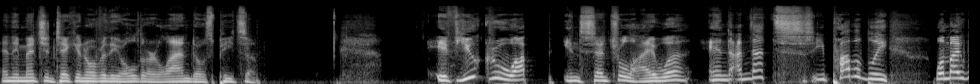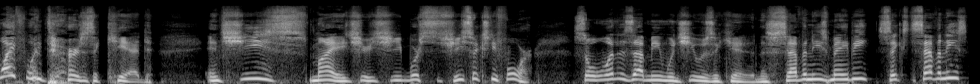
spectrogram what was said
and they mentioned taking over the old Orlando's Pizza if you grew up in central Iowa, and I'm not, you probably, well, my wife went there as a kid, and she's my age. She, she we're, she's 64. So what does that mean when she was a kid? In the 70s, maybe? 60s, 70s?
